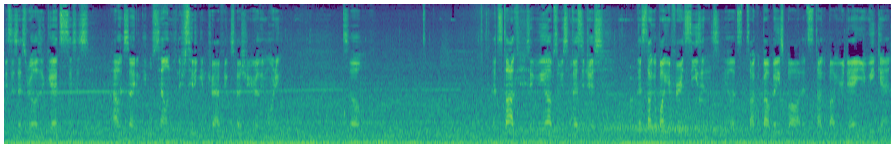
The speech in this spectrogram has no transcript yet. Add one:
This is as real as it gets. This is how exciting people sound when they're sitting in traffic, especially early morning. So let's talk. Send me up. Send me some messages let's talk about your favorite seasons. You know, let's talk about baseball. Let's talk about your day, your weekend,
